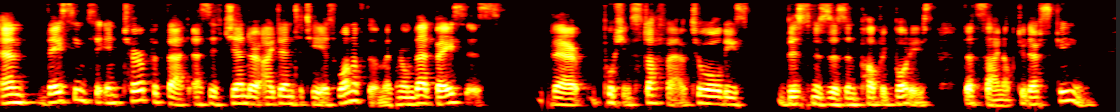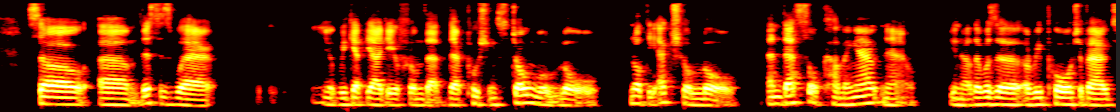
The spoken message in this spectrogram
And they seem to interpret that as if gender identity is one of them. And on that basis, they're pushing stuff out to all these businesses and public bodies that sign up to their scheme. So um, this is where you know, we get the idea from that they're pushing Stonewall law, not the actual law, and that's all coming out now. You know, there was a, a report about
